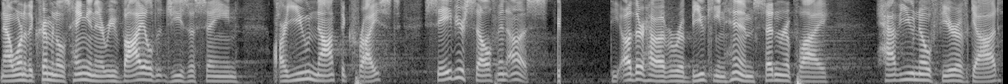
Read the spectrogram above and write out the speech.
Now one of the criminals hanging there reviled Jesus, saying, Are you not the Christ? Save yourself and us. The other, however, rebuking him, said in reply, Have you no fear of God?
